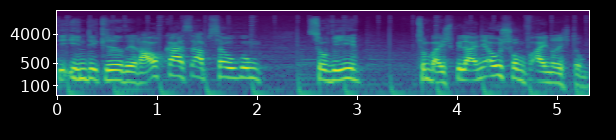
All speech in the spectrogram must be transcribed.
die integrierte Rauchgasabsaugung sowie zum Beispiel eine Ausschrumpfeinrichtung.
